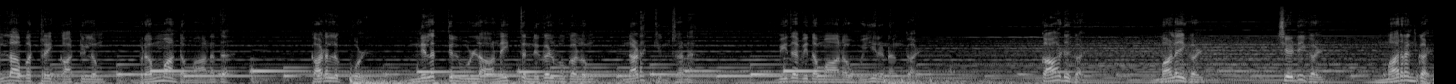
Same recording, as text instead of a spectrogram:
எல்லாவற்றை காட்டிலும் பிரம்மாண்டமானது. கடலுக்குள் நிலத்தில் உள்ள அனைத்து நிகழ்வுகளும் நடக்கின்றன. விதவிதமான உயிரினங்கள் காடுகள் மலைகள் செடிகள் மரங்கள்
